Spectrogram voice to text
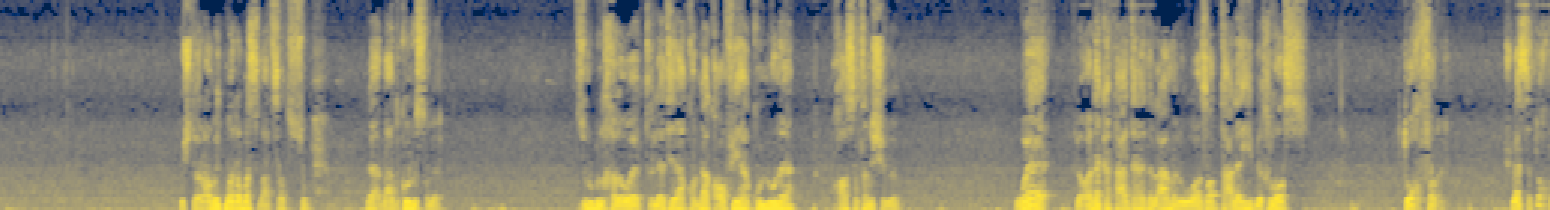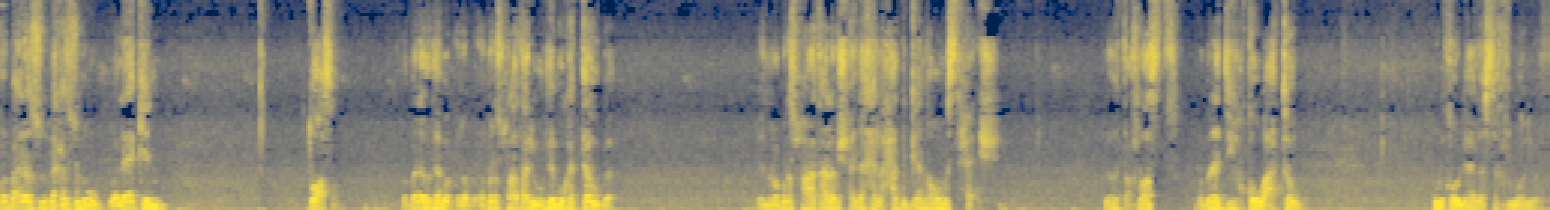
مش تقراها 100 مرة بس بعد صلاة الصبح. لا بعد كل صلاة. ذنوب الخلوات التي نقع فيها كلنا خاصة الشباب. ولو أنك فعلت هذا العمل وواظبت عليه بإخلاص تغفر. مش بس تغفر بقى لك الذنوب ولكن تعصم. ربنا يلهمك ربنا سبحانه وتعالى يلهمك التوبة. لأن ربنا سبحانه وتعالى مش هيدخل حد الجنة وهو ما يستحقش. لو أنت أخلصت ربنا يديك قوة على التوبة. كل قولي هذا استغفر الله لي ولكم.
